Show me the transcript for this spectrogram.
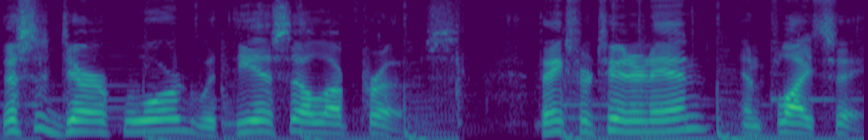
This is Derrick Ward with DSLRPros. Thanks for tuning in and fly safe.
